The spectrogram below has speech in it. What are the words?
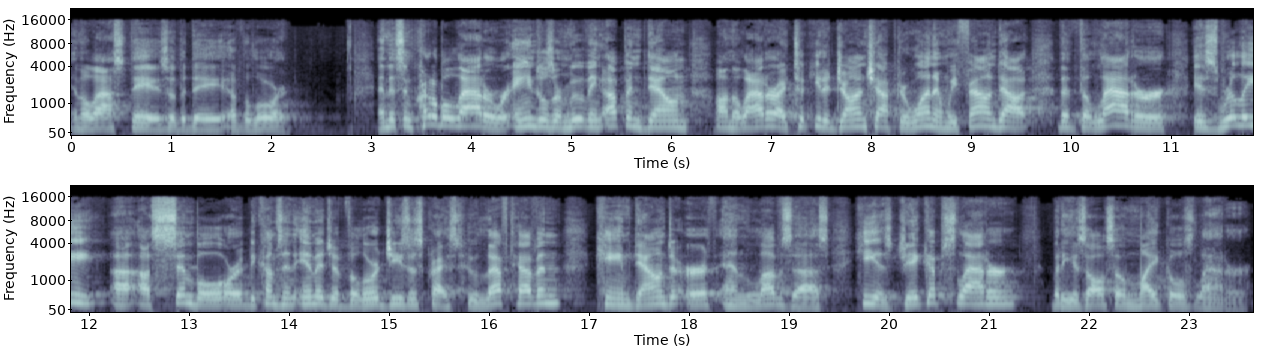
in the last days of the day of the Lord. And this incredible ladder where angels are moving up and down on the ladder. I took you to John chapter 1, and we found out that the ladder is really a, a, symbol or it becomes an image of the Lord Jesus Christ who left heaven, came down to earth, and loves us. He is Jacob's ladder, but he is also Michael's ladder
